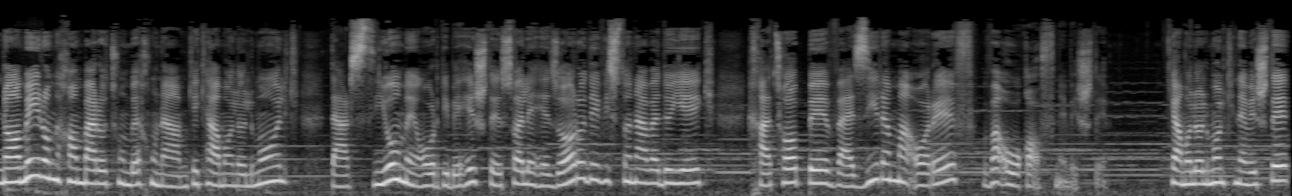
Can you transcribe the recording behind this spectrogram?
نامه ای رو می‌خوام براتون بخونم که کمال الملک در سیوم اردیبهشت سال 1291 خطاب به وزیر معارف و اوقاف نوشته. کمال الملک نوشته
